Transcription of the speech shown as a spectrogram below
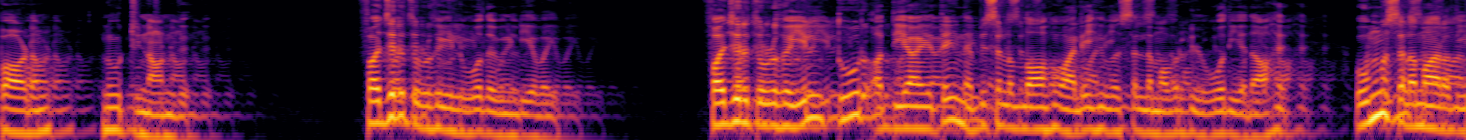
பாடம் நூற்றி நான்கு ஃபஜ்ரு தொழுகையில் ஓத வேண்டியவை. ஃபஜ்ரு தொழுகையில் தூர் அத்தியாயத்தை நபிசல்லாஹு அலஹி வசல்லம் அவர்கள் ஓதியதாக உம்மு சலமா ரதி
